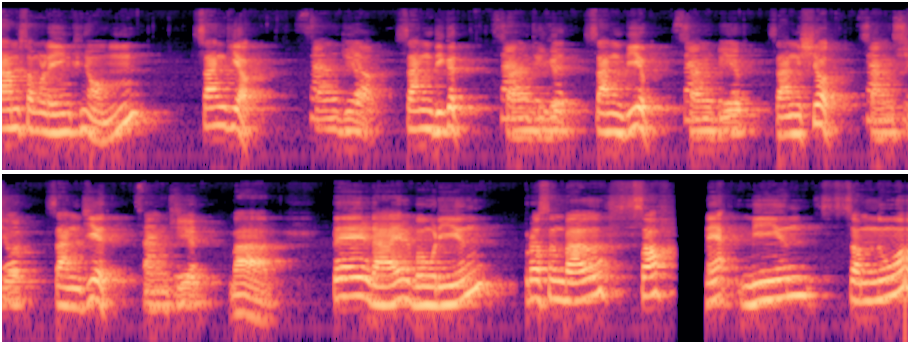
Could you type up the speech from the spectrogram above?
តា មសំឡេងខ្ញុំសាំងយក sang diệp សាំងធីគិត sang diệp សាំងពីប sang biệp សាំងឈៀត sang siốt សាំងជាតិ sang chiết បាទពេលដែលបង្រៀនប្រសិនបើសិស្សអ្នកមានសំណួរ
